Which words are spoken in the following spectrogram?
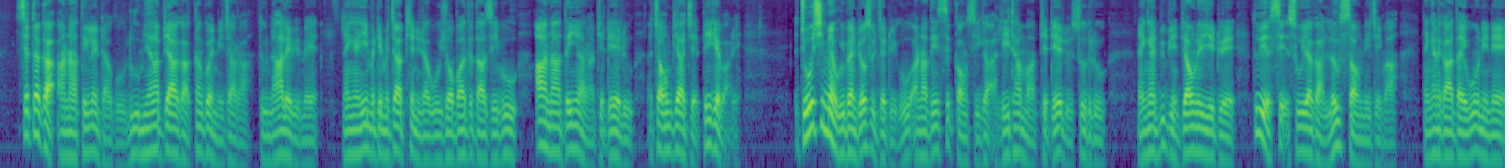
။စစ်တပ်က အာဏာသိမ်းလိုက်တာကို လူအများပြားက ကန့်ကွက်နေကြတာ သူနားလည်ပေမဲ့နိုင်ငံရေး မတည်မကြဖြစ်နေတာကို လျော့ပါးသက်သာစေဖို့ အာဏာသိမ်းရတာဖြစ်တယ်လို့ အကြောင်းပြချက်ပေးခဲ့ပါတယ်။အကျိုးရှိမဲ့ဝေဖန်ပြောဆိုချက်တွေကို အာဏာသိမ်းစစ်ကောင်စီက အလေးထားမှာဖြစ်တယ်လို့ဆိုသလို နိုင်ငံပြုပြင်ပြောင်းလဲရေးအတွက် သူ့ရဲ့စစ်အစိုးရကလှုံ့ဆော်နေချိန်မှာ နိုင်ငံတကာတိုင်ဝန်းအနေနဲ့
